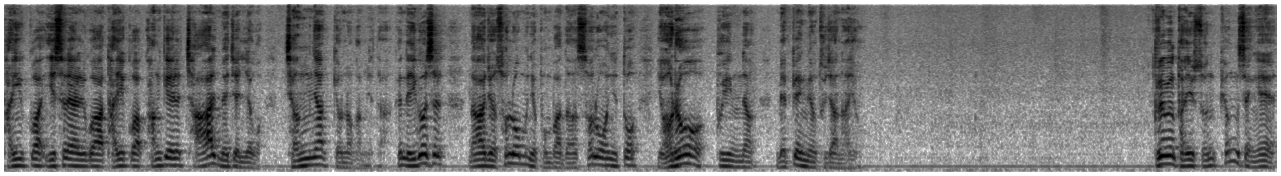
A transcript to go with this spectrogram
다윗과 이스라엘과 다윗과 관계를 잘 맺으려고 정략 결혼합니다. 그런데 이것을 나중에 솔로몬이 본받아 솔로몬이 또 여러 부인량 몇백 명 두잖아요. 그러면 다윗은 평생에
